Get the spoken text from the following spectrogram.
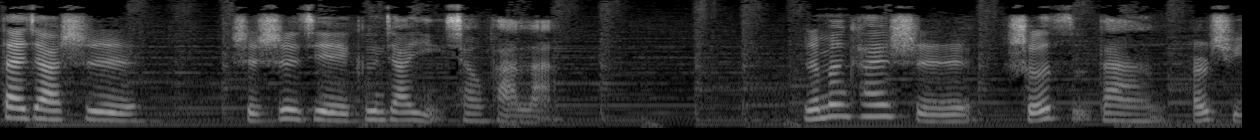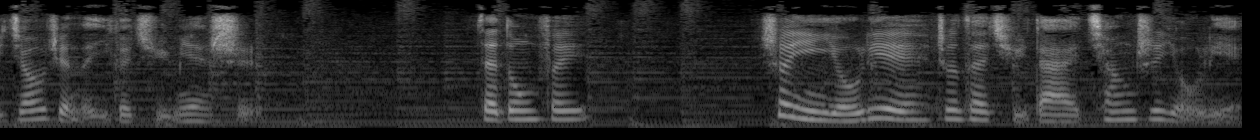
代价是。使世界更加影像泛滥，人们开始舍子弹而取胶卷的一个局面是，在东非，摄影游猎正在取代枪支游猎。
